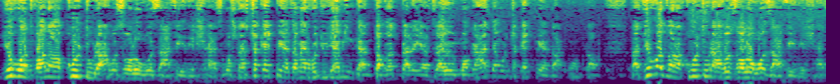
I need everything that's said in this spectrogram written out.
jogod van a kultúrához való hozzáféréshez. Most ez csak egy példa, mert hogy ugye minden tagad beleértve önmagát, de most csak egy példát mondtam. Tehát jogod van a kultúrához való hozzáféréshez.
